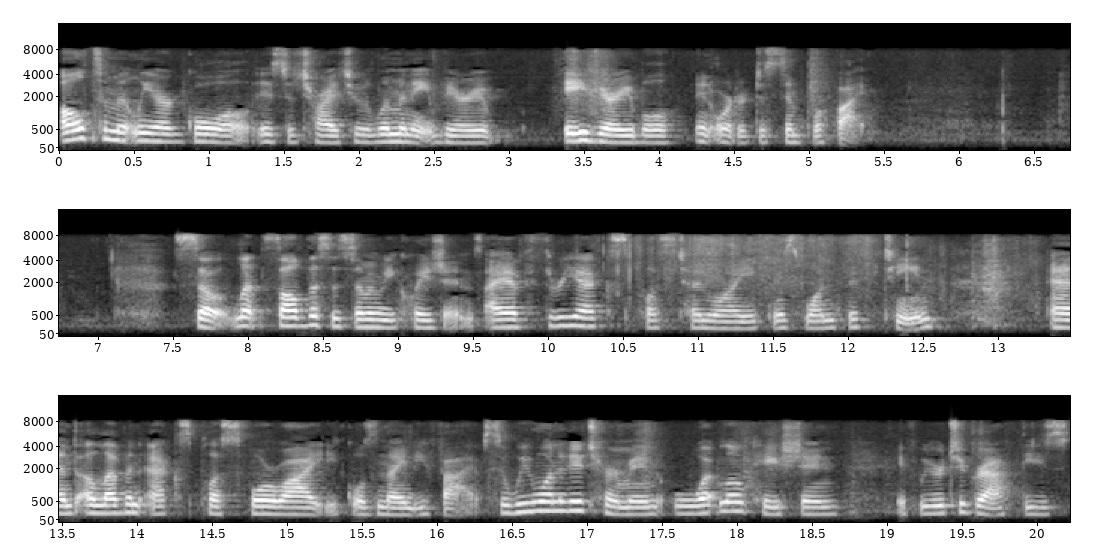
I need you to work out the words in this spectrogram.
Ultimately, our goal is to try to eliminate a variable in order to simplify. So let's solve the system of equations. I have 3x plus 10y equals 115 and 11x plus 4y equals 95. So we want to determine what location, if we were to graph these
